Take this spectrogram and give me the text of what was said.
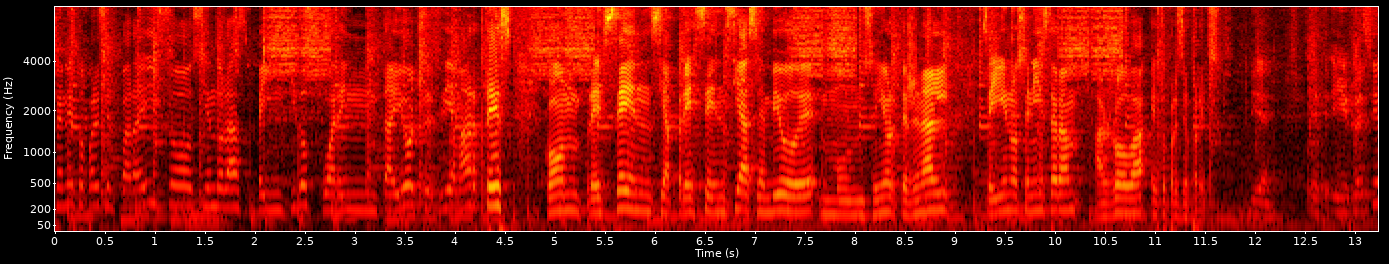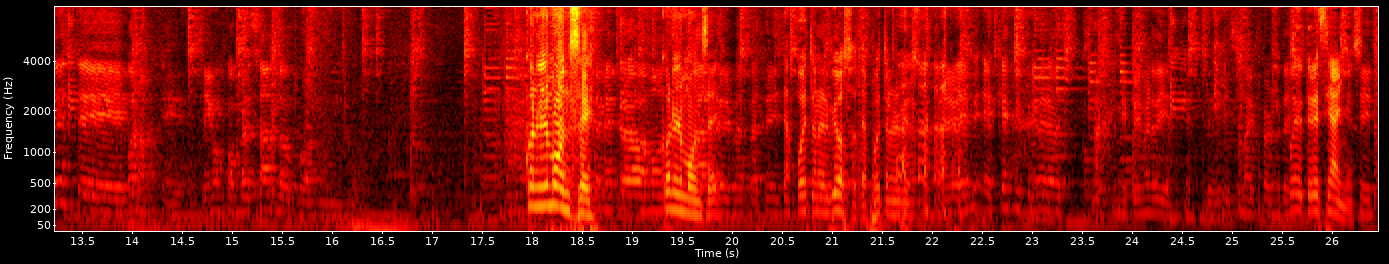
En Esto Parece el Paraíso, siendo las 22.48 de este día martes, con presencia, presencias en vivo de Monseñor Terrenal. Seguimos en Instagram, arroba Esto Parece el Paraíso. Bien. Este, y recién, este, bueno, eh, seguimos conversando con. Con el Monse. Con el Monse. padre. Te has puesto nervioso, te has puesto nervioso. Es, es que es mi primera vez, sí, es mi primer día. Este, it's my first day. Después de 13 años. Sí, sí.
